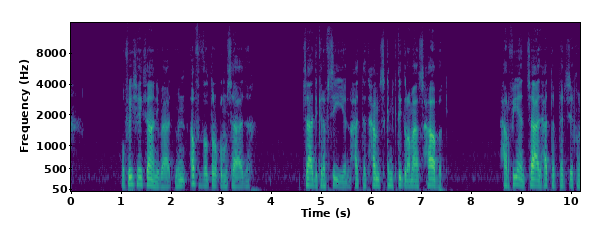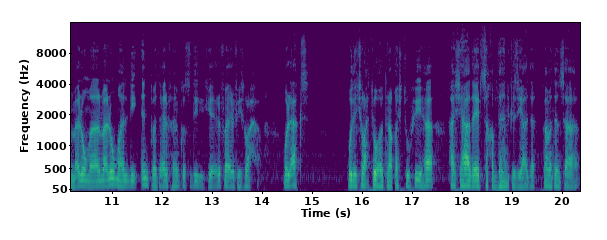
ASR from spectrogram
وفي شيء ثاني بعد من أفضل طرق المساعدة. تساعدك نفسيا وحتى تحمسك إنك تقرأ مع أصحابك. حرفيا تساعد حتى بترسيخ المعلومة المعلومة اللي أنت ما تعرفها يمكن صديقك يعرفها يعرف يشرحها. والعكس وإذا شرحتوها وتناقشتوا فيها هالشي هذا يرسخ بذهنك زيادة فما تنساها.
